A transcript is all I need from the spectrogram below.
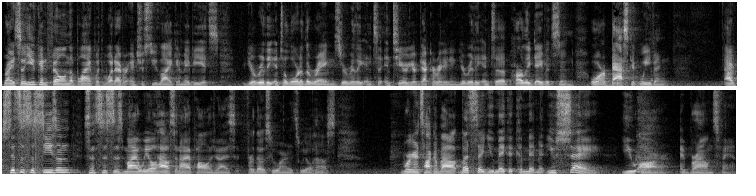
right? So you can fill in the blank with whatever interest you like, and maybe it's you're really into Lord of the Rings, you're really into interior decorating, you're really into Harley Davidson or basket weaving. Since this is a season, since this is my wheelhouse, and I apologize for those who aren't its wheelhouse, we're going to talk about let's say you make a commitment. You say you are a Browns fan.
